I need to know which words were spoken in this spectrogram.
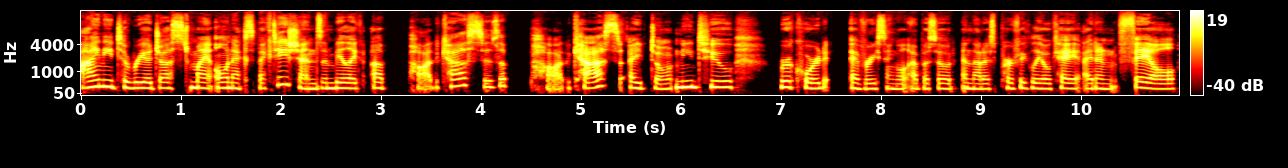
I need to readjust my own expectations and be like, a podcast is a podcast. I don't need to record every single episode, and that is perfectly okay. I didn't fail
